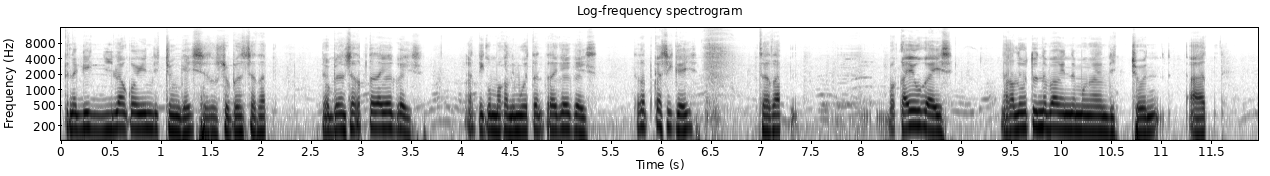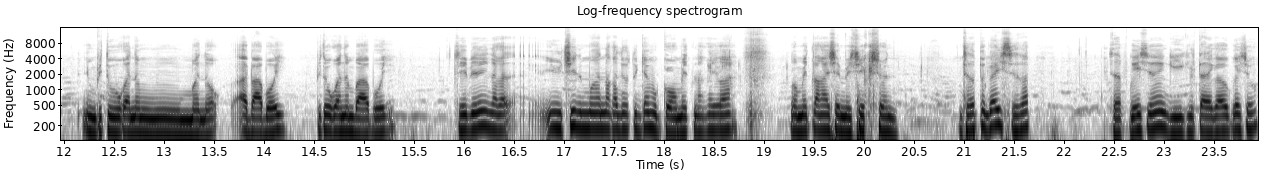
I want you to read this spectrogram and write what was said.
Pinagigilan ko yung lechon guys. So, sobrang sarap. Sobrang sarap talaga guys. At ko makalimutan talaga guys. Sarap kasi guys. Sarap. Kayo guys, nakaluto na ba ng mga lechon at yung bitukan ng manok, ah, baboy? Bitukan ng baboy? Sabi nyo, naka, yung sino mga nakaluto dyan, mag-comment lang kayo ha. Comment lang kayo sa may section. Sarap to guys, sarap. Sarap guys, yun, gigil talaga ako guys. Oh.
